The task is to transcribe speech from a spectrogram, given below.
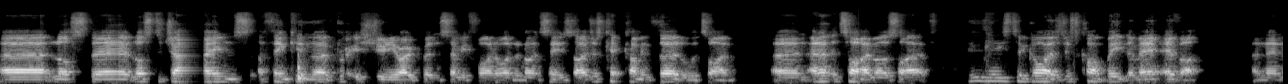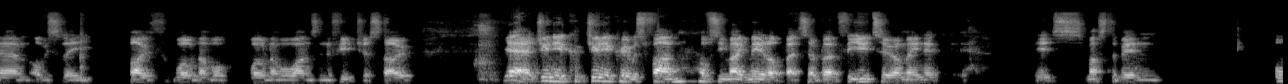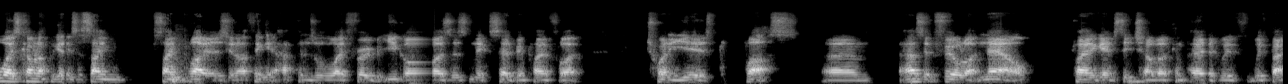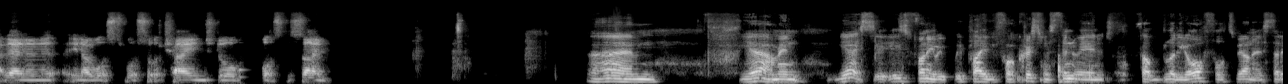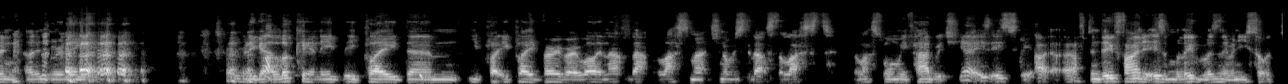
Uh, lost there, lost to James, I think, in the British Junior Open semi final under 19. So I just kept coming third all the time. And, and at the time, I was like, who these two guys? Just can't beat them ever. And then um, obviously both world number world number ones in the future. So yeah, junior junior career was fun. Obviously, made me a lot better. But for you two, I mean, it it's must have been always coming up against the same same players. You know, I think it happens all the way through. But you guys, as Nick said, been playing for like twenty years plus. Um, how does it feel like now playing against each other compared with, with back then, and you know what's what sort of changed or what's the same? Um, yeah, I mean, yes, it is funny. We, we played before Christmas, didn't we? And it felt bloody awful, to be honest. I didn't, I didn't really, didn't really get a look in. He, he played, um, he played, he played very, very well in that, that last match, and obviously that's the last, the last one we've had. Which, yeah, is, is I, I often do find it is unbelievable, isn't it? When you sort of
